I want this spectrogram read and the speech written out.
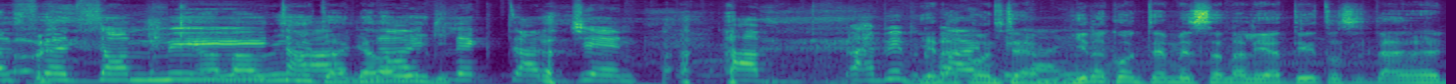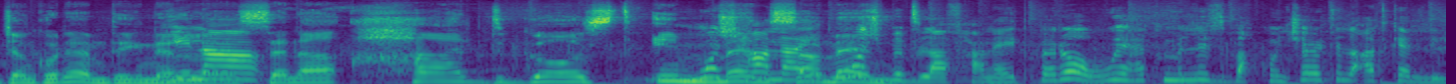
Alfred Zammi. Kalamita, kalamita. tal-ġen, ħabib Jina kontem, jina kontem is-sena li għaddit u s-ġan kunem din il-sena ħad gost immensament. Mux bibla fħanajt, pero wieħed mill-isbaħ konċerti li għad kelli.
